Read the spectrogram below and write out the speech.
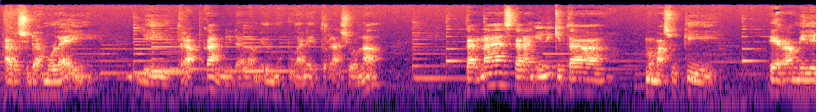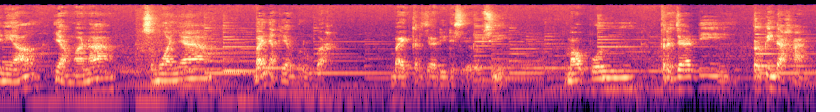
harus sudah mulai diterapkan di dalam ilmu hubungan internasional. Karena sekarang ini kita memasuki era milenial yang mana semuanya banyak yang berubah. Baik terjadi disrupsi maupun terjadi perpindahan,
